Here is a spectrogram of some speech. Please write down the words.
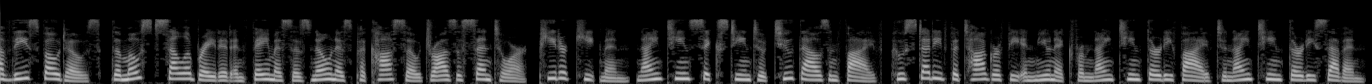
Of these photos, the most celebrated and famous is known as Picasso Draws a Centaur. Peter Keetman (1916–2005), who studied photography in Munich from 1935 to 1937,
